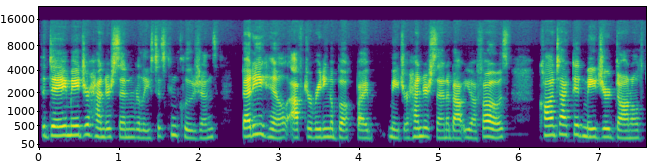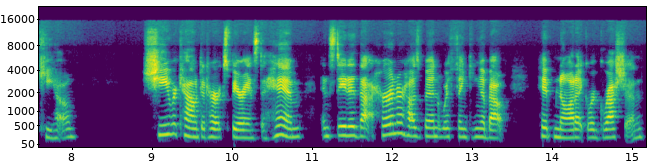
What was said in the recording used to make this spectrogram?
The day Major Henderson released his conclusions, Betty Hill, after reading a book by Major Henderson about UFOs, contacted Major Donald Keyhoe. She recounted her experience to him and stated that her and her husband were thinking about hypnotic regression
